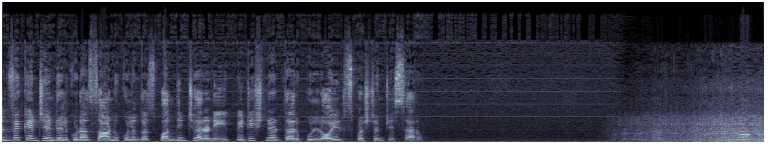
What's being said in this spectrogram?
అడ్వకేట్ జనరల్ కూడా సానుకూలంగా స్పందించారని పిటిషనర్ తరపు లాయర్ స్పష్టం చేశారు ఈరోజు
